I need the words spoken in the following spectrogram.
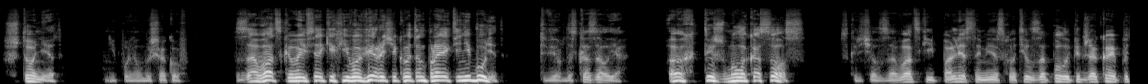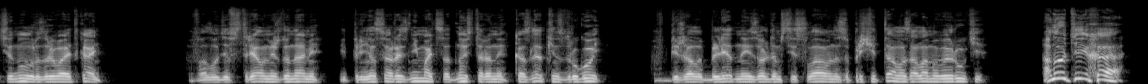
«Что нет?» – не понял Большаков. «Завадского и всяких его верочек в этом проекте не будет!» – твердо сказал я. «Ах ты ж молокосос!» – скричал Завадский и полез на меня, схватил за полы пиджака и потянул, разрывая ткань. Володя встрял между нами и принялся разнимать с одной стороны, Козляткин с другой. Вбежала бледная Изольда Мстиславовна, запричитала, заламывая руки. «А ну тихо!»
